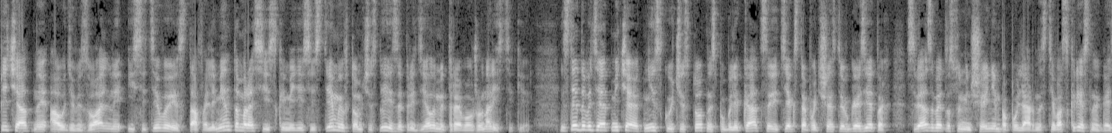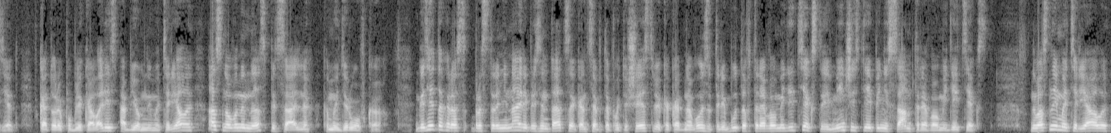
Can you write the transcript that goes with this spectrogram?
Печатные, аудиовизуальные и сетевые, став элементом российской медиасистемы, в том числе и за пределами travel журналистики. Исследователи отмечают низкую частотность публикации текста о путешествии в газетах, связывая это с уменьшением популярности воскресных газет, в которых публиковались объемные материалы, основанные на специальных командировках. В газетах распространена репрезентация концепта путешествия как одного из атрибутов travel медиатекста и в меньшей степени сам travel медиатекст. Новостные материалы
